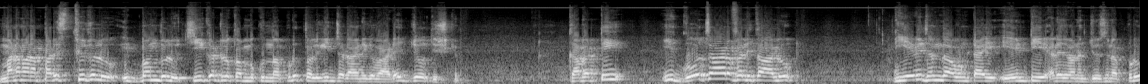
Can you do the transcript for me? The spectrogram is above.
మన మన పరిస్థితులు ఇబ్బందులు చీకట్లు కమ్ముకున్నప్పుడు తొలగించడానికి వాడే జ్యోతిష్యం కాబట్టి ఈ గోచార ఫలితాలు ఏ విధంగా ఉంటాయి ఏంటి అనేది మనం చూసినప్పుడు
